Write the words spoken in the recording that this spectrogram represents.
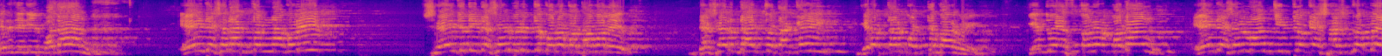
এর যিনি প্রধান এই দেশের একজন নাগরিক সেই যদি দেশের বিরুদ্ধে কোনো কথা বলে, দেশের দায়িত্ব তাকেই গ্রেফতার করতে পারবে। কিন্তু ইসকনের প্রধান এই দেশের মানচিত্রকে শেষ করবে,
